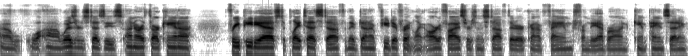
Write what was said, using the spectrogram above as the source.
uh, uh, Wizards does these unearthed arcana free PDFs to playtest stuff, and they've done a few different like artificers and stuff that are kind of famed from the Eberron campaign setting.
